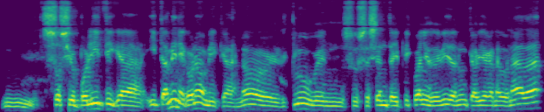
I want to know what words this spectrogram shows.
mm, sociopolíticas y también económicas, ¿no? El club en sus sesenta y pico años de vida nunca había ganado nada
